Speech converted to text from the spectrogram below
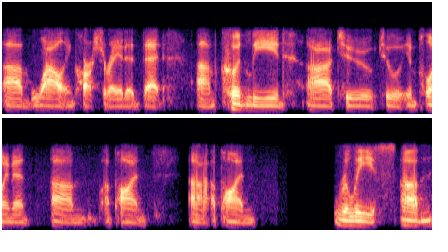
um, while incarcerated that um, could lead uh, to to employment um, upon uh, upon release, um,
